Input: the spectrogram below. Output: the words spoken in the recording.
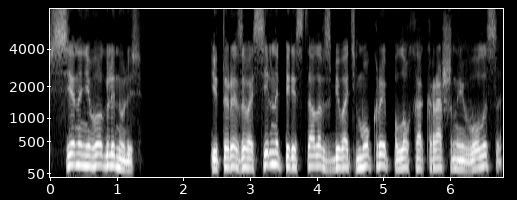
Все на него оглянулись. И Тереза Васильевна перестала взбивать мокрые, плохо окрашенные волосы.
